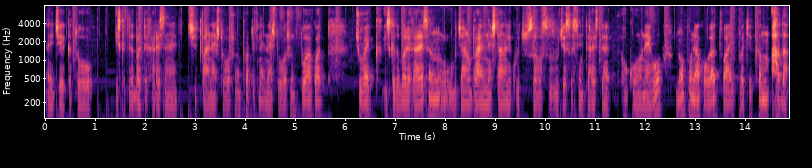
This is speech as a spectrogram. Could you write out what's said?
нали, че като искате да бъдете харесани, че това е нещо лошо, напротив, не е нещо лошо. Това, когато човек иска да бъде харесан, обичайно прави неща, нали, които са в съзвучие с интересите около него, но понякога това е пътя към ада.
